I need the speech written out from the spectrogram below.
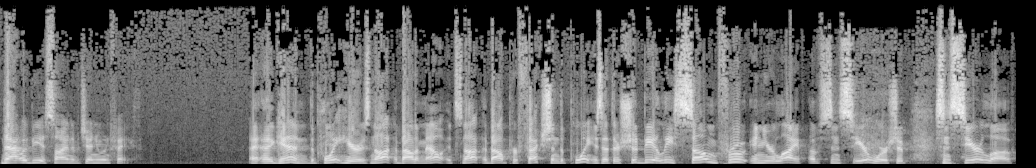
that would be a sign of genuine faith. Again, the point here is not about amount, it's not about perfection. The point is that there should be at least some fruit in your life of sincere worship, sincere love,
